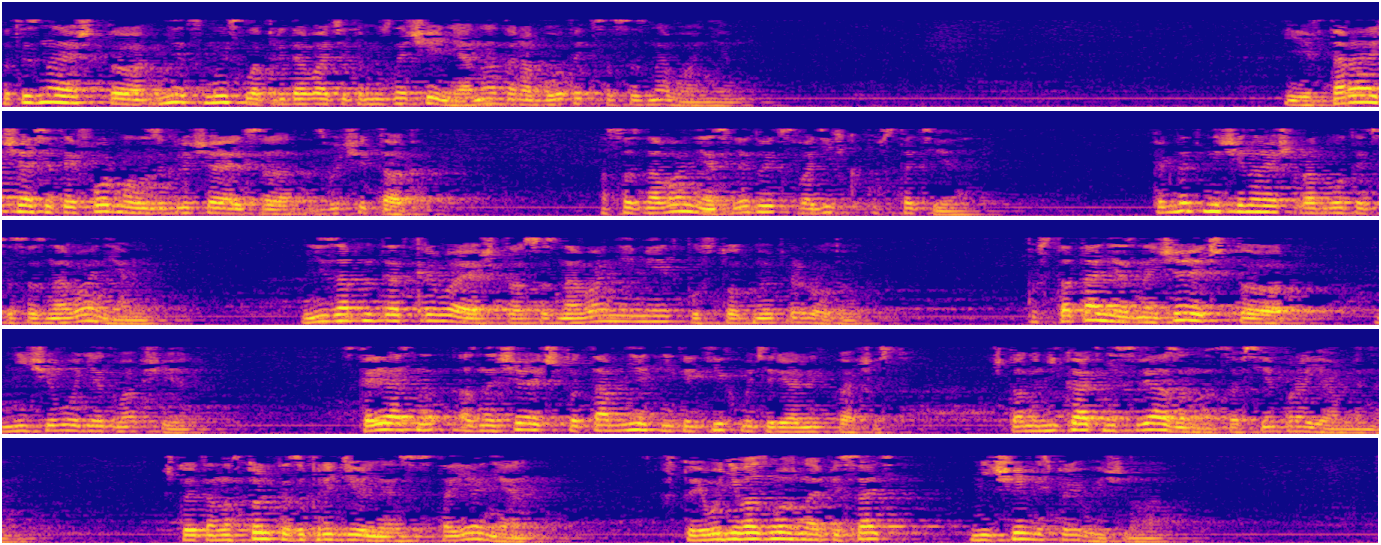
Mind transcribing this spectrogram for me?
то ты знаешь, что нет смысла придавать этому значение, а надо работать с осознаванием. И вторая часть этой формулы заключается, звучит так. Осознавание следует сводить к пустоте. Когда ты начинаешь работать с осознаванием, Внезапно ты открываешь, что осознавание имеет пустотную природу. Пустота не означает, что ничего нет вообще. Скорее означает, что там нет никаких материальных качеств, что оно никак не связано со всем проявленным, что это настолько запредельное состояние, что его невозможно описать ничем из привычного.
